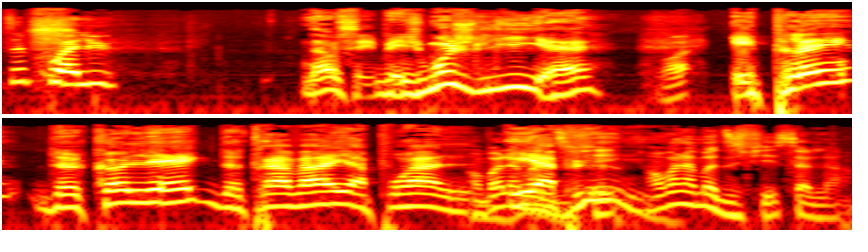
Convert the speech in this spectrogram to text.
C'est poilu. Non, c'est, mais moi je lis, hein. Ouais. Et plein de collègues de travail à poil On va la et à. On va la modifier, celle-là.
